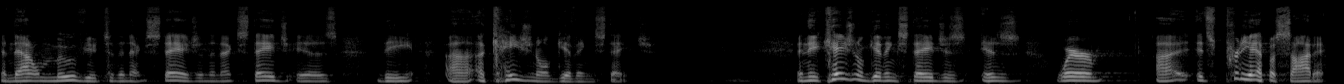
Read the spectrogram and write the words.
And that'll move you to the next stage. And the next stage is the uh, occasional giving stage. And the occasional giving stage is, is where uh, it's pretty episodic.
